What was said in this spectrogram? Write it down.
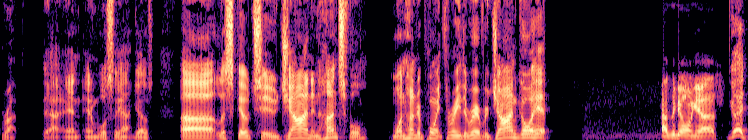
Right. Yeah, and and we'll see how it goes. Uh, let's go to John in Huntsville, one hundred point three, the river. John, go ahead. How's it going, guys? Good.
